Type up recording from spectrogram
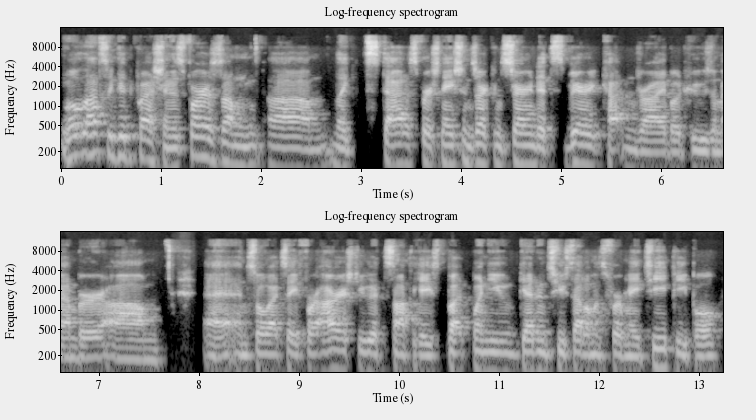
Well, that's a good question. As far as um, um, like status First Nations are concerned, it's very cut and dry about who's a member. Um, and so I'd say for our issue, it's not the case. But when you get into settlements for Métis people,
